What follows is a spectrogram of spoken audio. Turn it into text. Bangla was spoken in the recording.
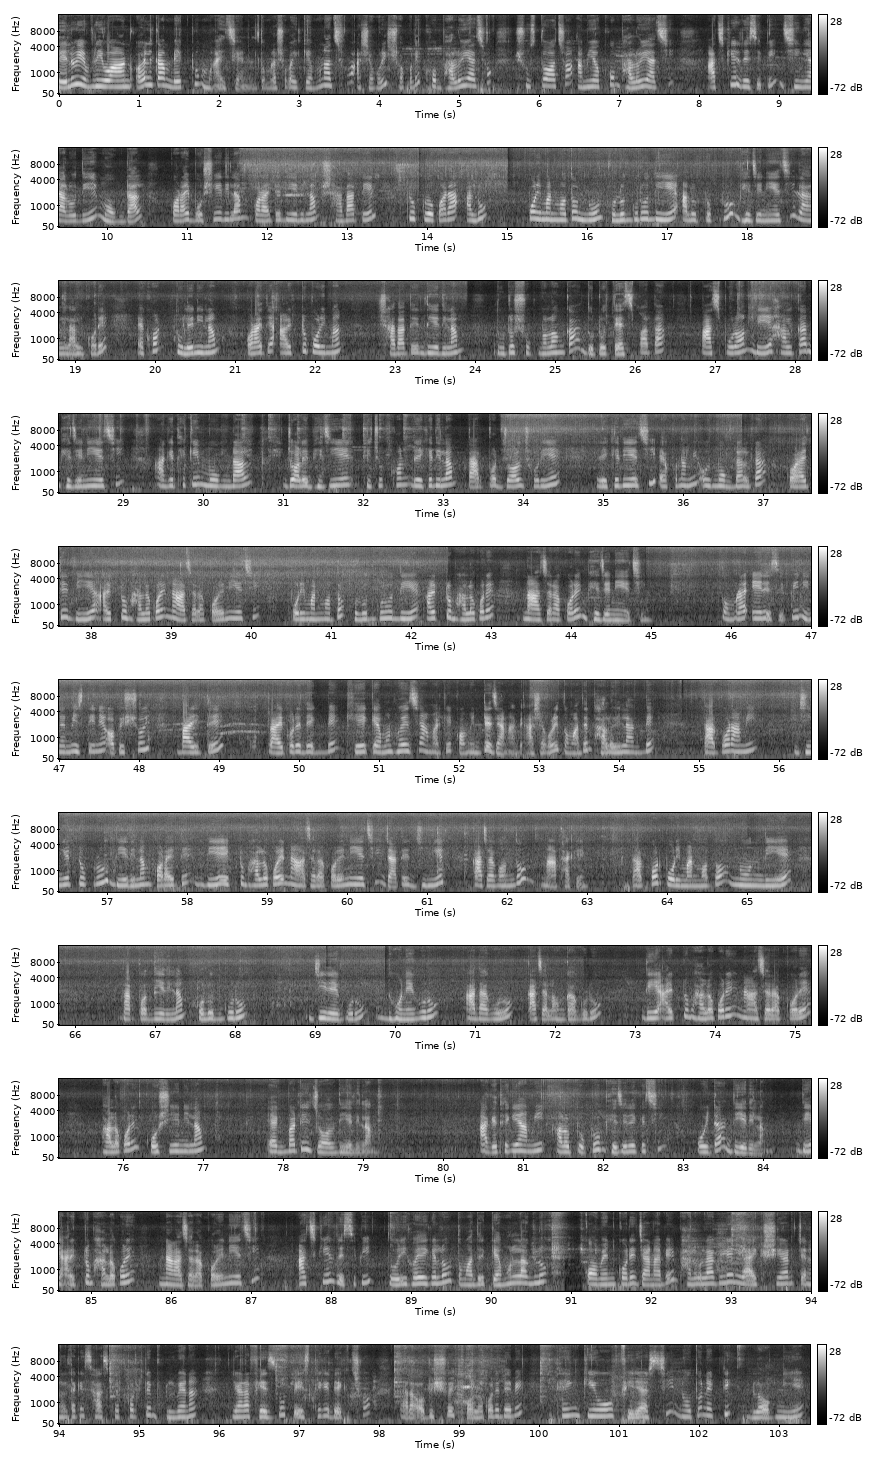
Hello everyone welcome back to my channel তোমরা সবাই কেমন আছো? আশা করি সকলে খুব ভালোই আছো, সুস্থ আছো, আমিও খুব ভালোই আছি। আজকের রেসিপি ঝিঙে আলু দিয়ে মুগ ডাল। কড়াই বসিয়ে দিলাম, কড়াইতে দিয়ে দিলাম সাদা তেল, টুকরো করা আলু, পরিমাণ মতো নুন, হলুদ গুঁড়ো দিয়ে আলুর টুকরো ভেজে নিয়েছি লাল লাল করে। এখন তুলে নিলাম, কড়াইতে আরেকটু পরিমাণ সাদা তেল দিয়ে দিলাম, দুটো শুকনো লঙ্কা, দুটো তেজপাতা পাঁচ ফোড়ন দিয়ে হালকা ভেজে নিয়েছি। আগে থেকে মুগ ডাল জলে ভিজিয়ে কিছুক্ষণ রেখে দিলাম। তারপর জল ঝরিয়ে রেখে দিয়েছি। এখন আমি ওই মুগ ডালটা কড়াইতে দিয়ে আরেকটু ভালো করে নাড়াচাড়া করে নিয়েছি। পরিমাণ মতো হলুদ গুঁড়ো দিয়ে আরেকটু ভালো করে নাড়াচাড়া করে ভেজে নিয়েছি। তোমরা এই রেসিপি নিরামিষ দিনে অবশ্যই বাড়িতে ট্রাই করে দেখবে। খেয়ে কেমন হয়েছে আমাকে কমেন্টে জানাবে। আশা করি তোমাদের ভালোই লাগবে। তারপর আমি ঝিঙের টুকরো দিয়ে দিলাম কড়াইতে, দিয়ে একটু ভালো করে নাড়াচাড়া করে নিয়েছি যাতে ঝিঙের কাঁচা গন্ধ না থাকে। তারপর পরিমাণ মতো নুন দিয়ে তারপর দিয়ে দিলাম হলুদ গুঁড়ো, জিরে গুঁড়ো, ধনে গুঁড়ো, আদা গুঁড়ো, কাঁচা লঙ্কা গুঁড়ো। দিয়ে আরেকটু ভালো করে নাড়াচাড়া করে, ভালো করে কষিয়ে নিলাম। এক বাটি জল দিয়ে দিলাম। আগে থেকে আমি আলুর টুকরো ভেজে রেখেছি, ওইটা দিয়ে দিলাম। দিয়ে আরেকটু ভালো করে নাড়াচাড়া করে নিয়েছি। আজকের রেসিপি তৈরি হয়ে গেল। তোমাদের কেমন লাগল? কমেন্ট করে জানাবে। ভালো লাগলে লাইক শেয়ার চ্যানেলটাকে সাবস্ক্রাইব করতে ভুলবে না। যারা ফেসবুক পেজ থেকে দেখছ, তারা অবশ্যই ফলো করে দেবে। থ্যাংক ইউ ফিরে আসছি নতুন একটি ব্লগ নিয়ে।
